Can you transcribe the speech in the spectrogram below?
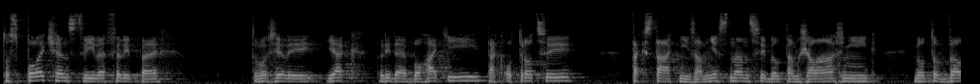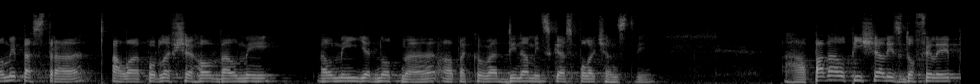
to společenství ve Filipech tvořili jak lidé bohatí, tak otroci, tak státní zaměstnanci, byl tam žalářník, bylo to velmi pestré, ale podle všeho velmi, velmi jednotné a takové dynamické společenství. A Pavel píše list do Filip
